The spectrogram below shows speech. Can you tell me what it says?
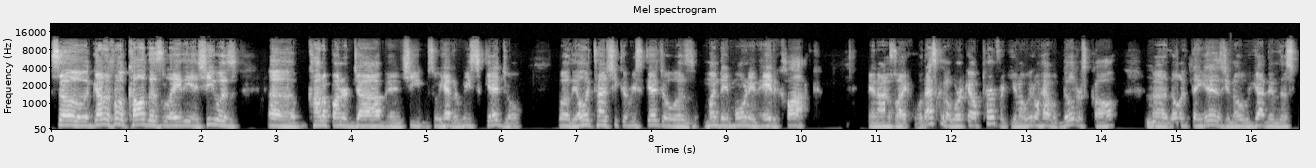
so I got a phone, called this lady, and she was uh, caught up on her job, and she so we had to reschedule. Well, the only time she could reschedule was Monday morning, eight o'clock. And I was like, well, that's going to work out perfect. You know, we don't have a builder's call. Mm-hmm. Uh, the only thing is, you know, we got in this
